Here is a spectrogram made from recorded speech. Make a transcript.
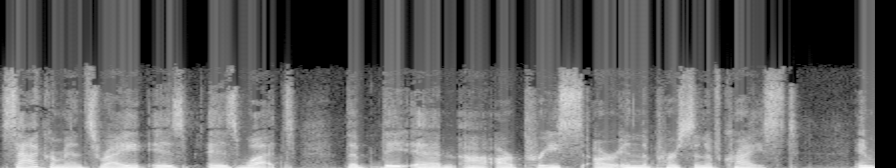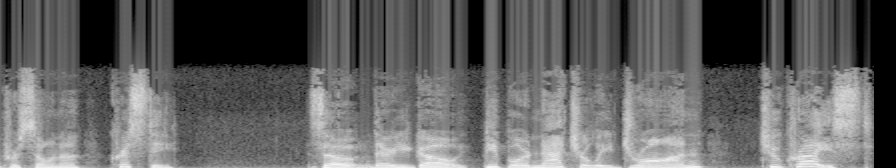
sacraments right is is what? The the um, uh, our priests are in the person of christ in persona christi. So mm-hmm. there you go. People are naturally drawn to christ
